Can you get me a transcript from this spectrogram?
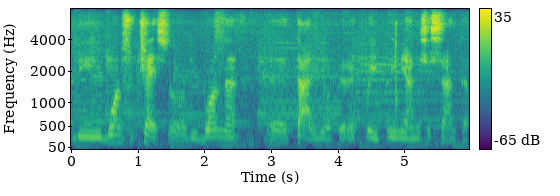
di buon successo, di buon eh, taglio per quei primi anni 60.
